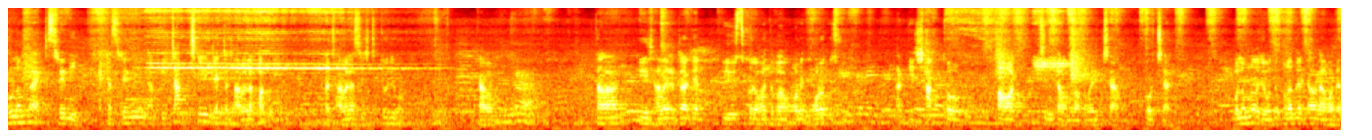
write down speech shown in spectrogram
বললাম না, একটা শ্রেণি একটা শ্রেণি আপনি চাচ্ছেন যে একটা ঝামেলা পাকুক, একটা ঝামেলা সৃষ্টি তৈরি হোক। কারণ তারা এই ঝামেলাটাকে ইউজ করে হয়তো বা অনেক বড় কিছু, আর কি স্বার্থ, পাওয়ার চিন্তা ভাবনা অথবা ইচ্ছা করছে আর কি। বললাম না যে ওনাদের কারণে আমাদের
